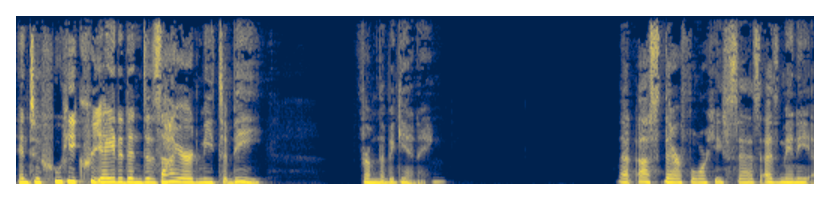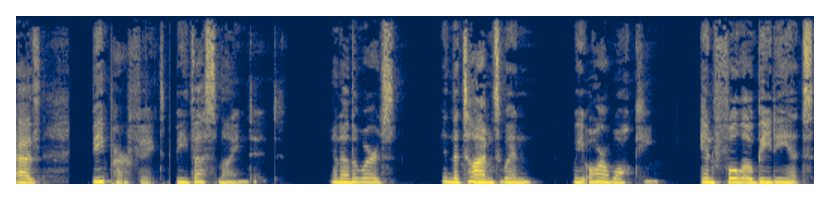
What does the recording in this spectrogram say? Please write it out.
into who He created and desired me to be from the beginning. Let us, therefore, he says, as many as be perfect, be thus minded. In other words, in the times when we are walking in full obedience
